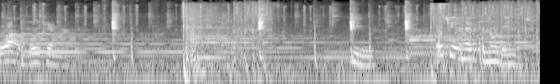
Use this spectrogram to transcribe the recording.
Go out, go. Hmm. What you have know damage?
